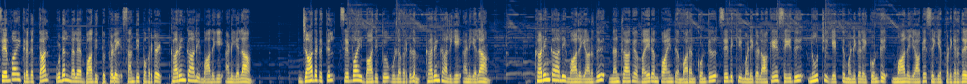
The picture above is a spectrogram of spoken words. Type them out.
செவ்வாய் கிரகத்தால் உடல்நல பாதிப்புகளை சந்திப்பவர்கள் கருங்காலி மாலையை அணியலாம். ஜாதகத்தில் செவ்வாய் பாதிப்பு உள்ளவர்களும் கருங்காலியை அணியலாம். கருங்காலி மாலையானது நன்றாக வைரம் பாய்ந்த மரம் கொண்டு செதுக்கி மணிகளாக செய்து நூற்று எட்டு மணிகளை கொண்டு மாலையாக செய்யப்படுகிறது.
